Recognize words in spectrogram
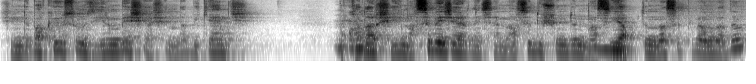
Şimdi bakıyorsunuz 25 yaşında bir genç. Bu kadar şeyi nasıl becerdin sen? Nasıl düşündün? Nasıl yaptın? Nasıl planladın?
